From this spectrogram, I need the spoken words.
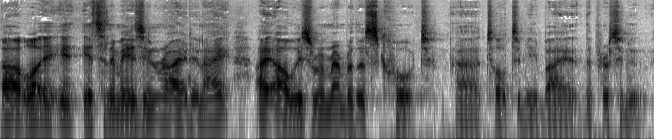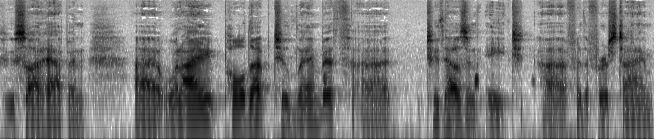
Uh, well, it, it's an amazing ride, and I, I always remember this quote uh, told to me by the person who, who saw it happen. Uh, when I pulled up to Lambeth, uh, 2008, uh, for the first time,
